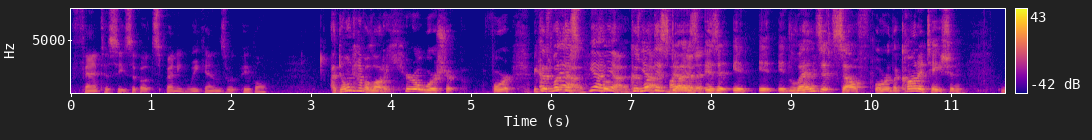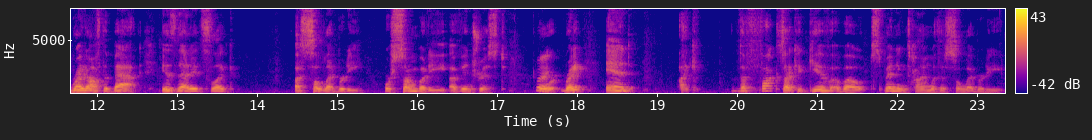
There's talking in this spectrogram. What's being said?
fantasies about spending weekends with people? I don't have a lot of hero worship for because what Yeah, this yeah, yeah, because yeah, what this does it. is it, it it it lends itself or the connotation right off the bat is that it's like a celebrity or somebody of interest or right? And like the fucks I could give about spending time with a celebrity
